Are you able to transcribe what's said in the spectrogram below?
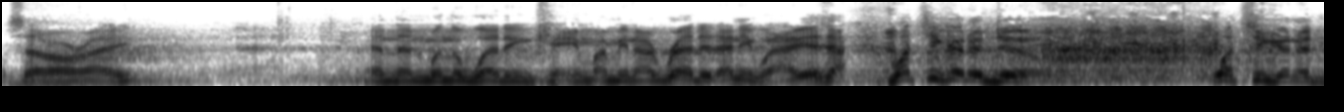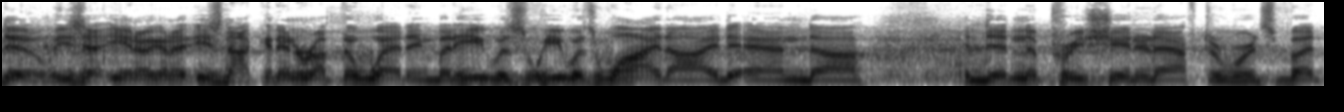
I said, all right. And then when the wedding came, I mean, I read it anyway. What's he going to do? What's he going to do? He's, you know, gonna, he's not going to interrupt the wedding, but he was, he was wide eyed and uh, didn't appreciate it afterwards. But,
